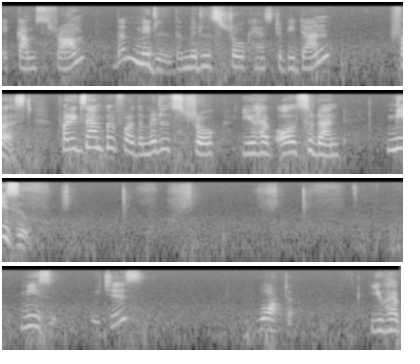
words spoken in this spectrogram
it comes from the middle, the middle stroke has to be done first. For example, for the middle stroke you have also done mizu, mizu which is water. You have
